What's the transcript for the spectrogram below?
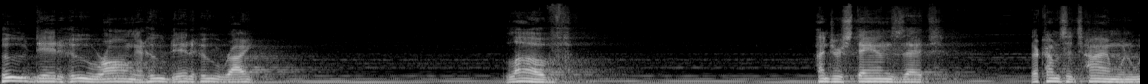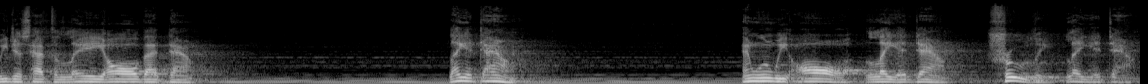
Who did who wrong and who did who right? Love understands that there comes a time when we just have to lay all that down. Lay it down. And when we all lay it down, truly lay it down,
